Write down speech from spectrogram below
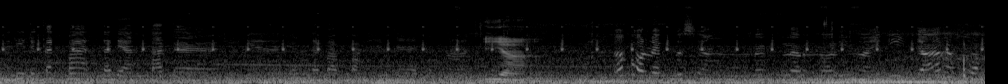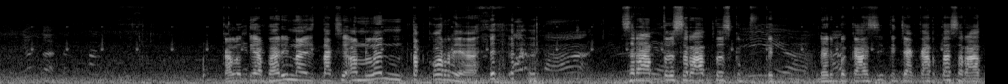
jadi dekat pak tadi antar ke ininya diantar bapaknya ke Kemang iya. Kalau naik bus yang reguler 05 ini jarang waktunya nggak tepat. Kalau tiap hari naik taksi online tekor ya. Tekor, Pak. Gitu. 100 100 ke, ke- Iya. dari Bekasi ke Jakarta 100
